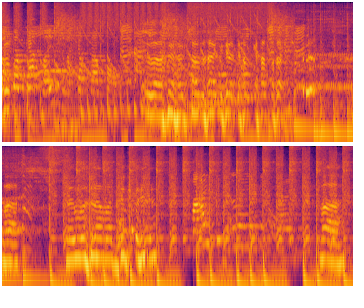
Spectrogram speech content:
ណាកម្មការបីកណាកម្មការផងកម្មការកម្មការបាទធ្វើមើលមកទៅគឺបាយគឺអឺបាទ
